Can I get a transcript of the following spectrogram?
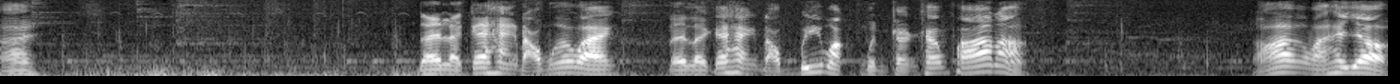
đây. Đây là cái hang động các bạn. Đây là cái hang động bí mật mình cần khám phá nè. Đó, các bạn thấy chưa?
